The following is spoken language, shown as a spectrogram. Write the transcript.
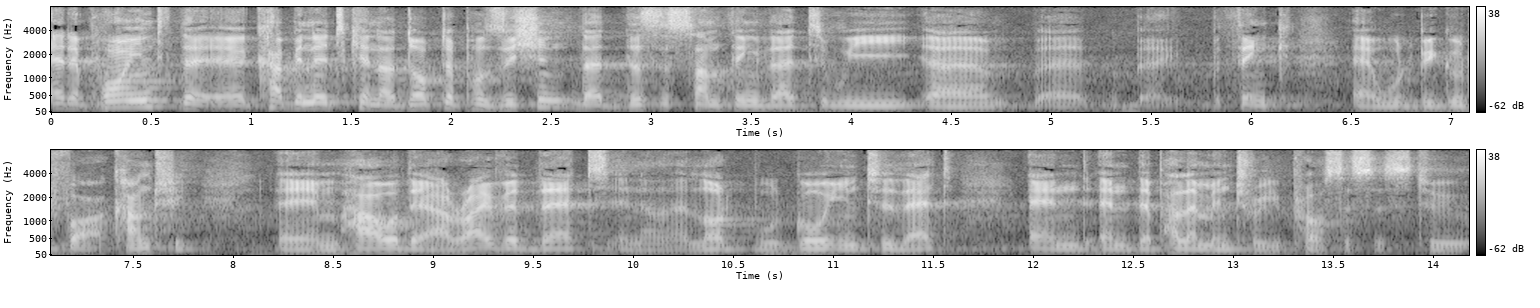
at a point, the uh, cabinet can adopt a position that this is something that we uh, uh, think uh, would be good for our country. Um, how they arrive at that, you know, a lot will go into that, and and the parliamentary processes too,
